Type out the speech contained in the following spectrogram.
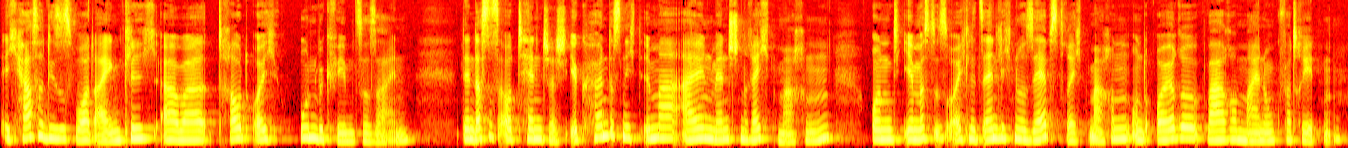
Ich hasse dieses Wort eigentlich, aber traut euch unbequem zu sein. Denn das ist authentisch. Ihr könnt es nicht immer allen Menschen recht machen und ihr müsst es euch letztendlich nur selbst recht machen und eure wahre Meinung vertreten.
